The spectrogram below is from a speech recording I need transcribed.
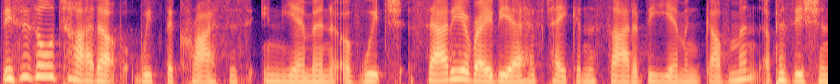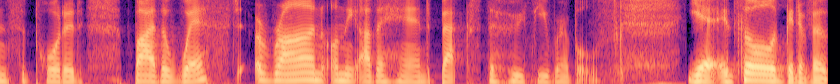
This is all tied up with the crisis in Yemen, of which Saudi Arabia has taken the side of the Yemen government, a position supported by the West. Iran, on the other hand, backs the Houthi rebels. Yeah, it's all a bit of a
